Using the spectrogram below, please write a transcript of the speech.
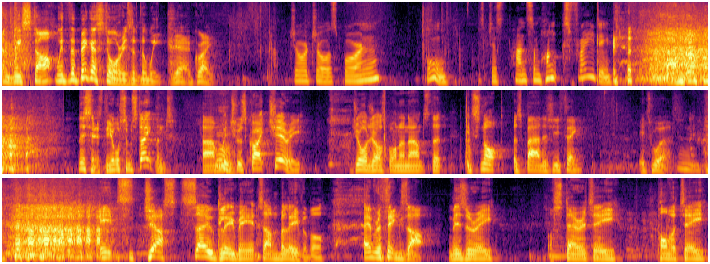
And we start with the bigger stories of the week. Yeah, great. George Osborne. Oh, it's just handsome hunks Friday. This is the autumn statement, um, which was quite cheery. George Osborne announced that it's not as bad as you think. It's worse. it's just so gloomy, it's unbelievable. Everything's up. Misery, austerity, poverty.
